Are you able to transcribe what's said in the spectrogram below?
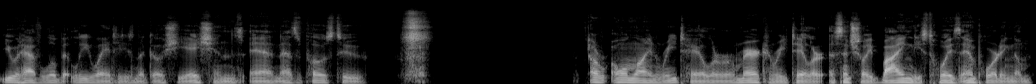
you would have a little bit leeway into these negotiations, and as opposed to an online retailer or American retailer essentially buying these toys, importing them,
